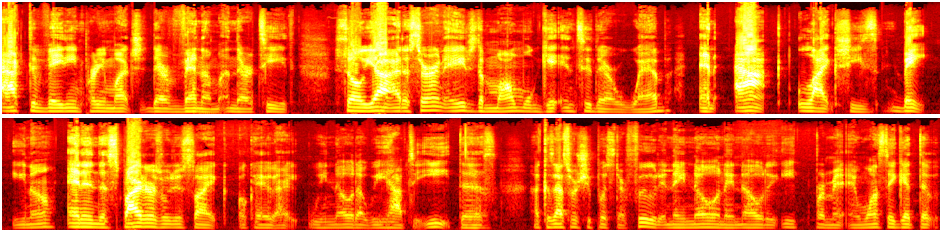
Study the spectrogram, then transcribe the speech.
activating pretty much their venom in their teeth. So yeah, at a certain age, the mom will get into their web and act like she's bait. you know. And then the spiders were just like, okay, I, we know that we have to eat this because that's where she puts their food, and they know and they know to eat from it. And once they get the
